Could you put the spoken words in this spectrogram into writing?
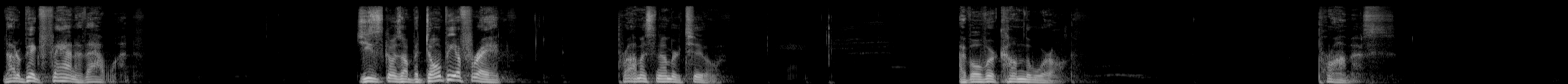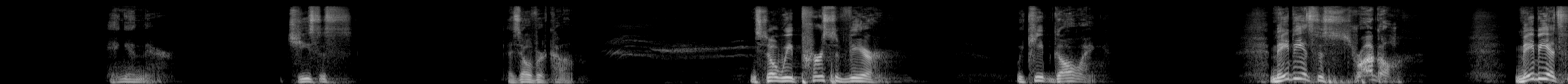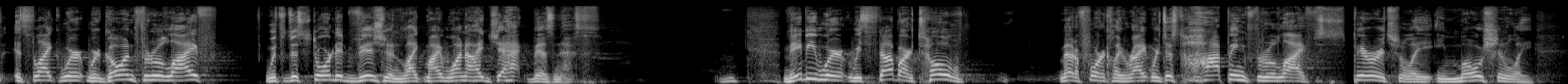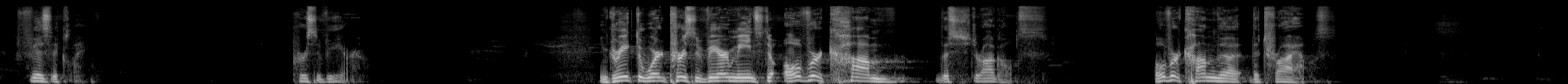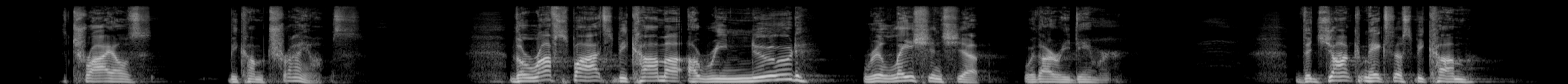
Not a big fan of that one. Jesus goes on, but don't be afraid. Promise number two I've overcome the world. Promise. Hang in there. Jesus has overcome. And so we persevere. We keep going. Maybe it's a struggle. Maybe it's, it's like we're, we're going through life with distorted vision, like my one eyed Jack business. Maybe we're, we stub our toe, metaphorically, right? We're just hopping through life spiritually, emotionally, physically. Persevere. In Greek, the word persevere means to overcome the struggles, overcome the, the trials The trials become triumphs. The rough spots become a, a renewed relationship with our Redeemer. The junk makes us become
